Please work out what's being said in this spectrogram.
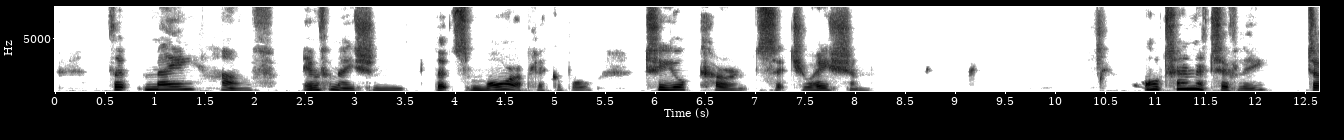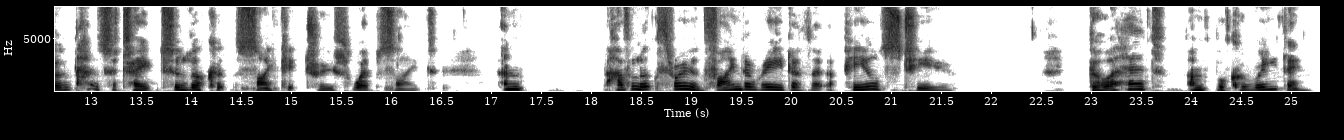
that may have information that's more applicable to your current situation. Alternatively, don't hesitate to look at the Psychic Truth website and have a look through, find a reader that appeals to you. Go ahead and book a reading.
